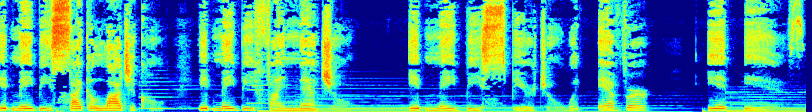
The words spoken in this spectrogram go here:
It may be psychological. It may be financial. It may be spiritual. Whatever it is.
